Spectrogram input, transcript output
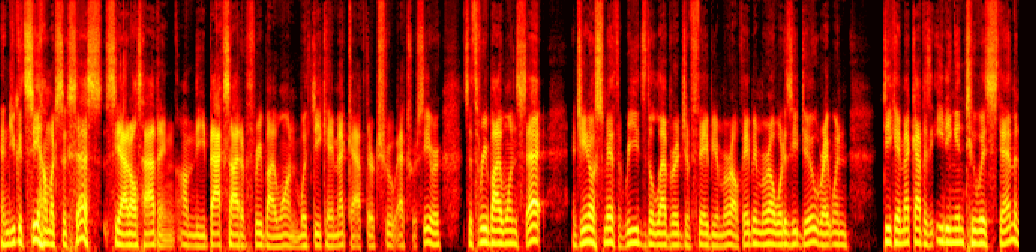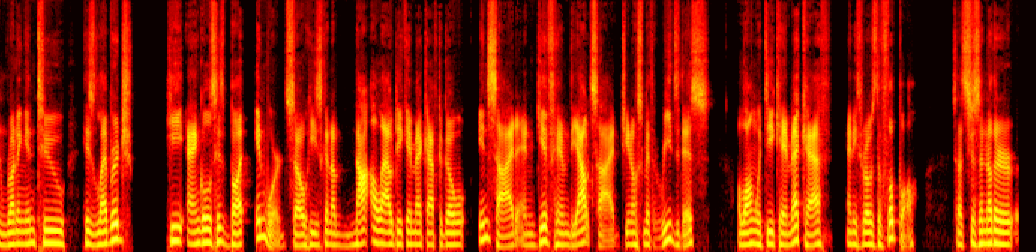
And you could see how much success Seattle's having on the backside of three by one with DK Metcalf, their true X receiver. It's a three by one set. And Geno Smith reads the leverage of Fabian Moreau. Fabian Moreau, what does he do? Right when DK Metcalf is eating into his stem and running into his leverage, he angles his butt inward. So he's going to not allow DK Metcalf to go inside and give him the outside. Geno Smith reads this along with DK Metcalf and he throws the football. So that's just another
